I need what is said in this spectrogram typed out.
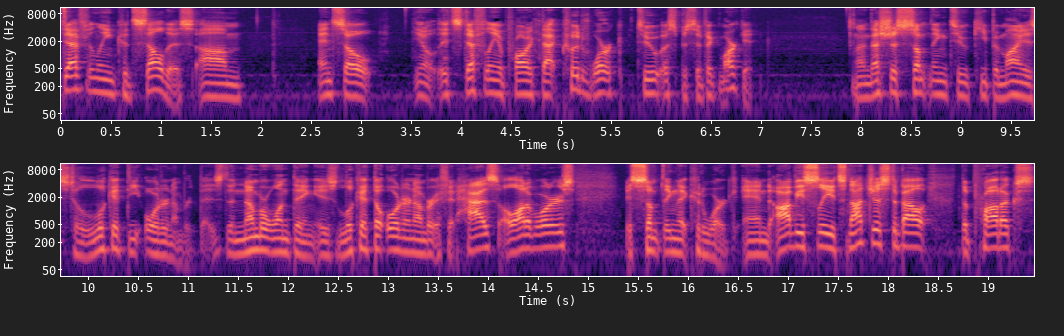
definitely could sell this. Um, and so, you know, it's definitely a product that could work to a specific market. And that's just something to keep in mind is to look at the order number. That is the number one thing is look at the order number. If it has a lot of orders, is something that could work. And obviously, it's not just about the products.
